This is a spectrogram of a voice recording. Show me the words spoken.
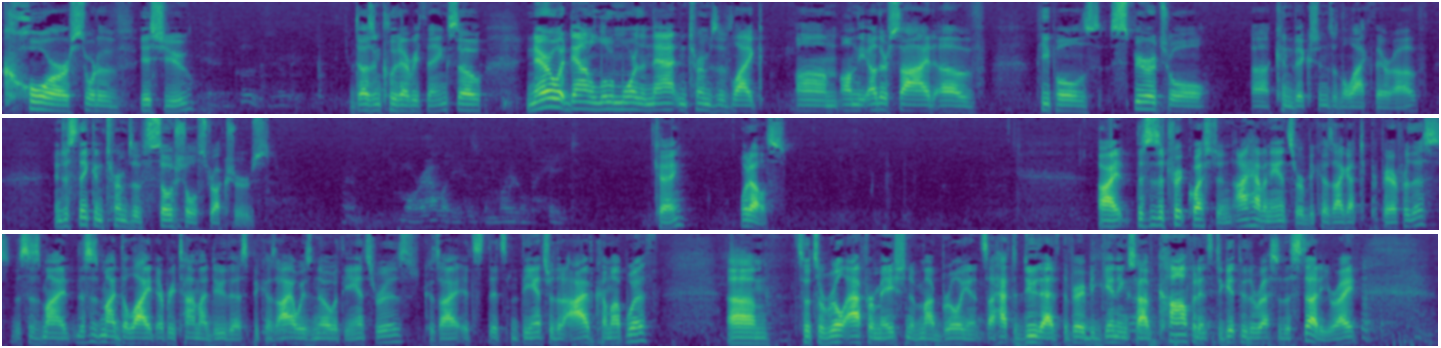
core sort of issue. It does include everything. So narrow it down a little more than that in terms of like um, on the other side of people's spiritual uh, convictions or the lack thereof, and just think in terms of social structures. Morality has been labeled hate. Okay. What else? All right, this is a trick question. I have an answer because I got to prepare for this. This is my this is my delight every time I do this because I always know what the answer is because I it's it's the answer that I've come up with. Um, so it's a real affirmation of my brilliance. I have to do that at the very beginning so I have confidence to get through the rest of the study, right?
